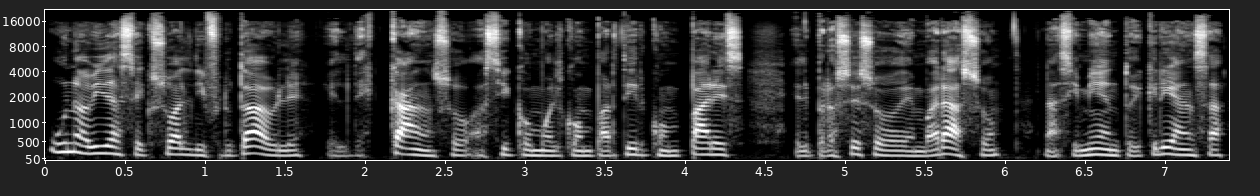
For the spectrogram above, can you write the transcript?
una vida sexual disfrutable, el descanso, así como el compartir con pares el proceso de embarazo, nacimiento y crianza,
